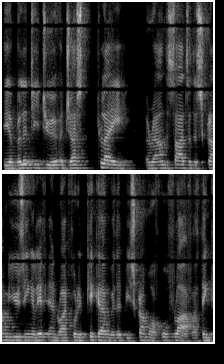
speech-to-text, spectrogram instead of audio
the ability to adjust play around the sides of the scrum using a left and right footed kicker, whether it be scrum half or fly I think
